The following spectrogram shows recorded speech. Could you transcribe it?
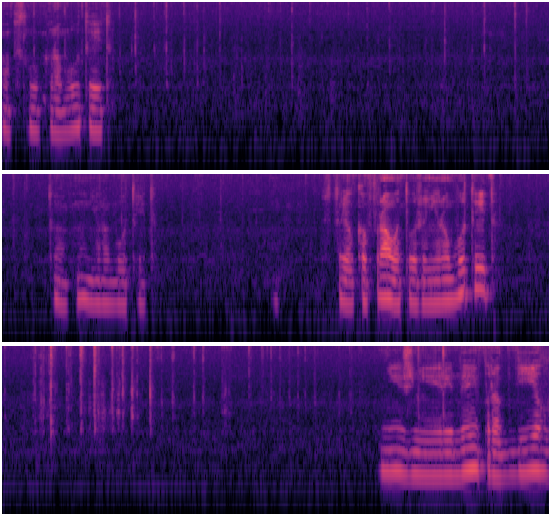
Капслук работает. Так, ну не работает. Стрелка вправо тоже не работает. Нижние ряды, пробел.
